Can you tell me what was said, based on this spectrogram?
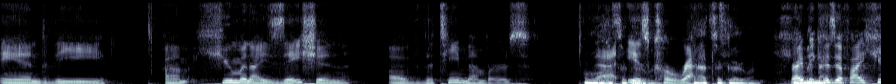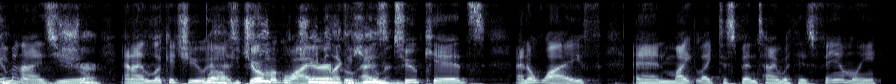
and the um, humanization of the team members Well, that's is one. correct? That's a good one. Right? Because if I humanize you Sure. and I look at you Well, as you Joe treat- Maguire, like who has two kids and a wife and might like to spend time with his family,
